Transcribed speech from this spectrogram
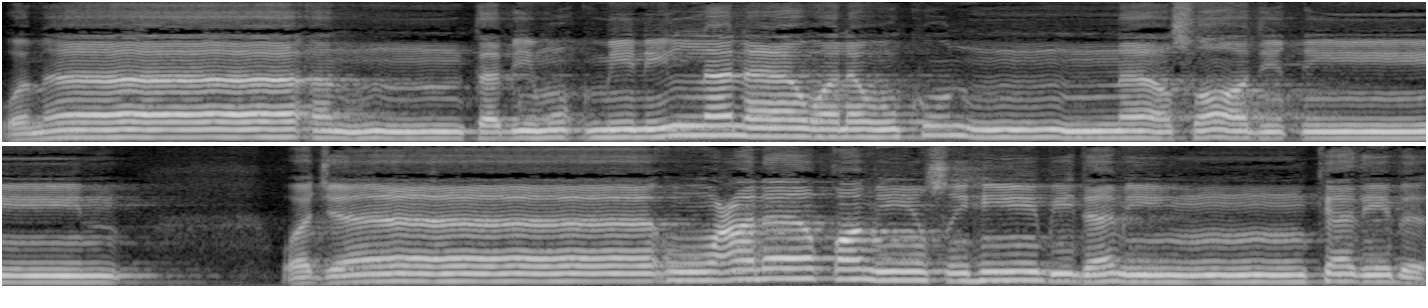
وما انت بمؤمن لنا ولو كنا صادقين وجاءوا على قميصه بدم كذب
